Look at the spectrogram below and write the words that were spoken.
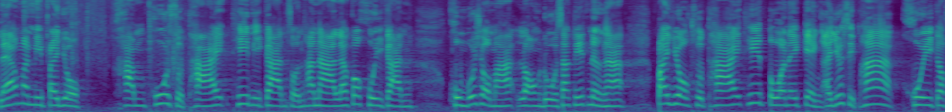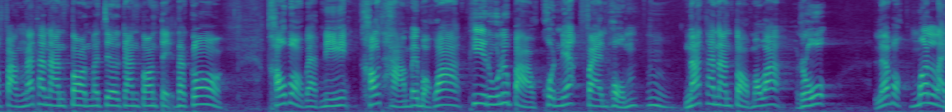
แล้วมันมีประโยคคำพูดสุดท้ายที่มีการสนทนาแล้วก็คุยกัน คุณผู้ชมฮะลองดูสักนิดหนึ่งฮะประโยคสุดท้ายที่ตัวในเก่งอายุ 15 คุยกับฝั่งนัทนันตอนมาเจอกันตอนเตะตะกร้อ เขาบอกแบบนี้เขาถามไปบอกว่าพี่รู้หรือเปล่าคนเนี้ยแฟนผมอืม นัทนันตอบมาว่ารู้ แล้วบอกเมื่อไหร่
